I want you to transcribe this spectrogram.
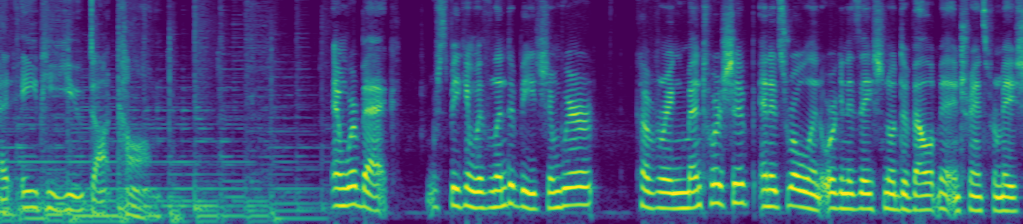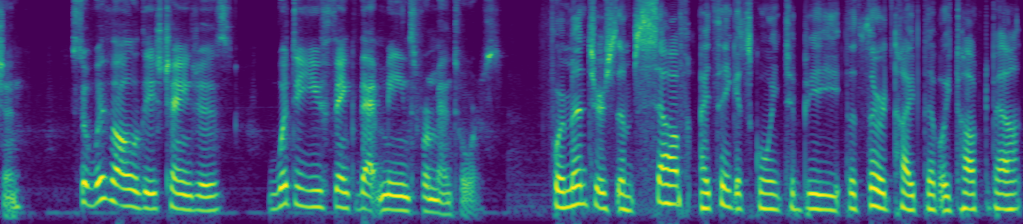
at apu.com. And we're back. We're speaking with Linda Beach, and we're covering mentorship and its role in organizational development and transformation. So, with all of these changes, what do you think that means for mentors? For mentors themselves, I think it's going to be the third type that we talked about,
